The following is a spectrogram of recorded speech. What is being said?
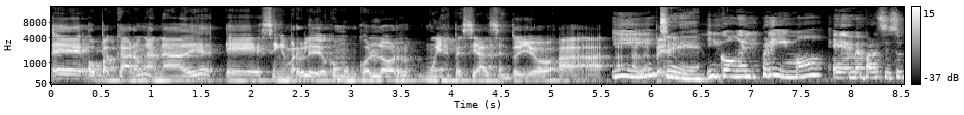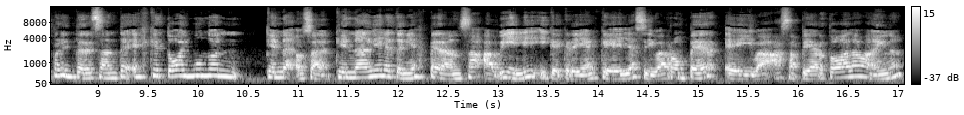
eh, opacaron a nadie, eh, sin embargo le dio como un color muy especial, siento yo, a, a- a Y- la peli. Sí. Y con el primo, eh, me pareció súper interesante, es que todo el mundo, que na- o sea, que nadie le tenía esperanza a Billy y que creían que ella se iba a romper e iba a sapear toda la vaina.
